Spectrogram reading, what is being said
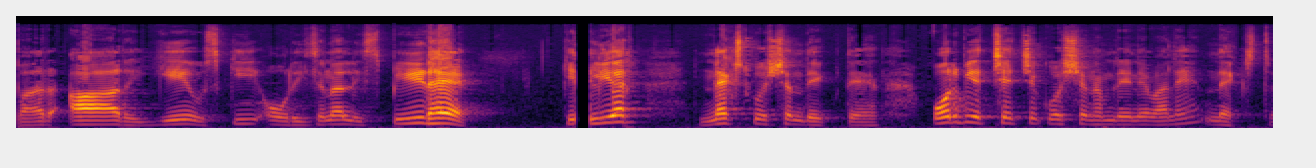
पर आर। ये उसकी ओरिजिनल स्पीड है। क्लियर नेक्स्ट क्वेश्चन देखते हैं। और भी अच्छे अच्छे क्वेश्चन हम लेने वाले हैं। नेक्स्ट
